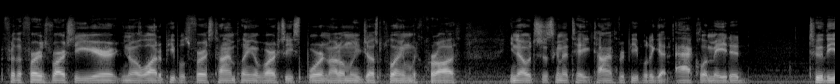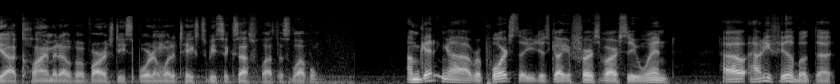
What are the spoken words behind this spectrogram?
for the first varsity year, you know, a lot of people's first time playing a varsity sport, not only just playing lacrosse. You know, it's just going to take time for people to get acclimated to the uh, climate of a varsity sport and what it takes to be successful at this level. I'm getting uh, reports that you just got your first varsity win. How how do you feel about that?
